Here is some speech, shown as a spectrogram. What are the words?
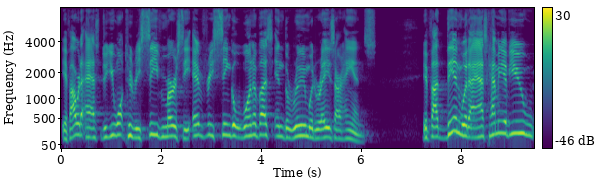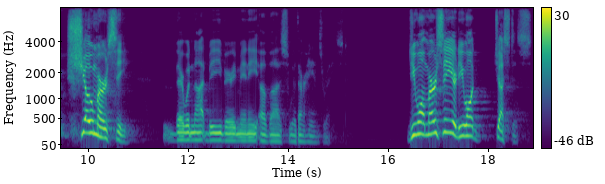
If I were to ask, do you want to receive mercy? Every single one of us in the room would raise our hands. If I then would ask, how many of you show mercy? There would not be very many of us with our hands raised. Do you want mercy or do you want justice?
